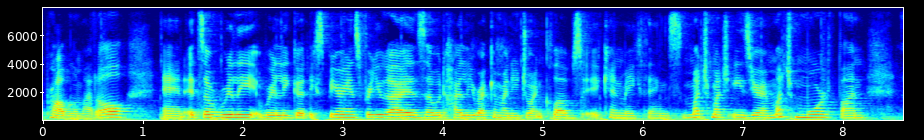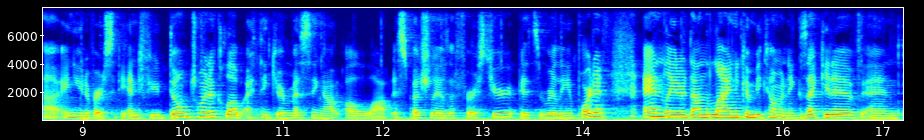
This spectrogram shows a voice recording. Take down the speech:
a problem at all. And it's a really, really good experience for you guys. I would highly recommend you join clubs. It can make things much, much easier and much more fun uh, in university. And if you don't join a club, I think you're missing out a lot, especially as a first year. It's really important. And later down the line, you can become an executive, and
